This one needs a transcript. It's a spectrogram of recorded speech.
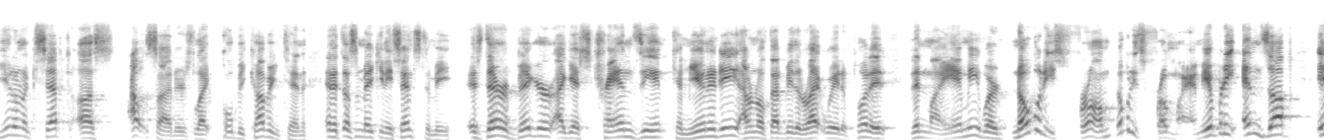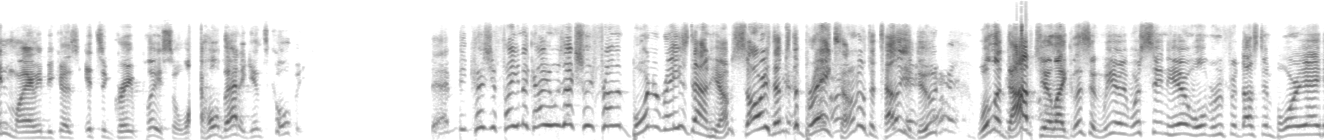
you don't accept us outsiders like Colby Covington, and it doesn't make any sense to me. Is there a bigger, I guess, transient community? I don't know if that'd be the right way to put it than Miami, where nobody's from. Nobody's from Miami. Everybody ends up in Miami because it's a great place. So why hold that against Colby? Because you're fighting a guy who was actually from born and raised down here. I'm sorry, them's the breaks. I don't know what to tell you, dude. We'll adopt you. Like, listen, we're we're sitting here. We'll root for Dustin Poirier.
